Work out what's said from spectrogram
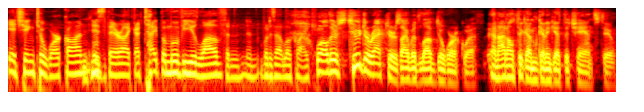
itching to work on? Mm-hmm. Is there like a type of movie you love, and, and what does that look like? Well, there's two directors I would love to work with, and I don't think I'm going to get the chance to.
